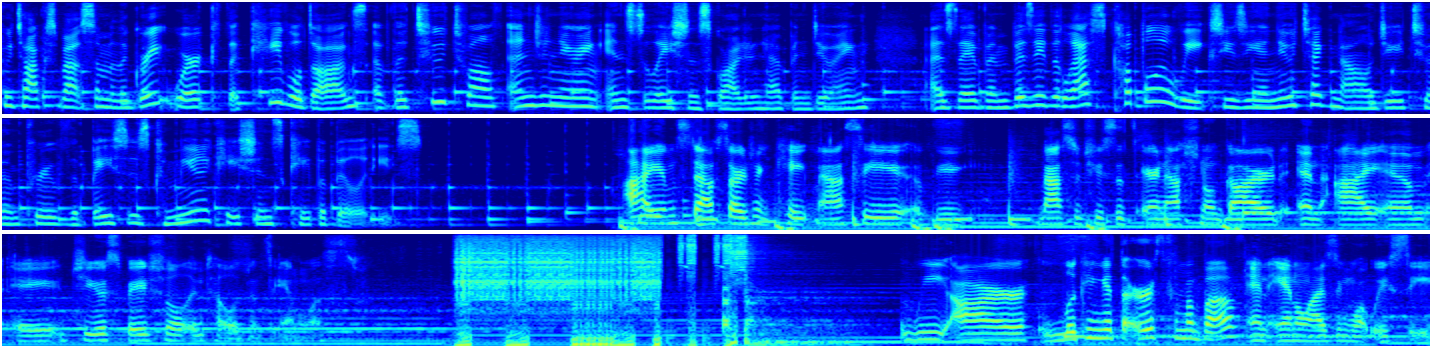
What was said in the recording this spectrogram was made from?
who talks about some of the great work the cable dogs of the 212th Engineering Installation Squadron have been doing, as they have been busy the last couple of weeks using a new technology to improve the base's communications capabilities. I am Staff Sergeant Kate Massey of the Massachusetts Air National Guard, and I am a geospatial intelligence analyst. We are looking at the Earth from above and analyzing what we see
